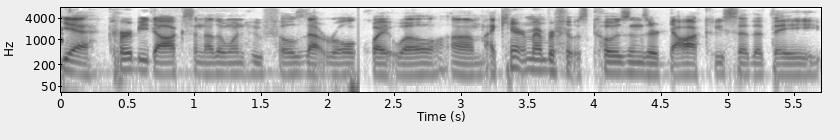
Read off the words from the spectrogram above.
Yeah, Kirby Dach's another one who fills that role quite well. Um, I can't remember if it was Cozens or Dach who said that they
